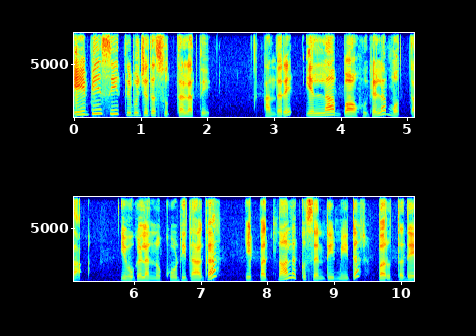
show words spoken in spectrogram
ಎಬಿಸಿ ತ್ರಿಭುಜದ ಸುತ್ತಳತೆ ಅಂದರೆ ಎಲ್ಲ ಬಾಹುಗಳ ಮೊತ್ತ. ಇವುಗಳನ್ನು ಕೂಡಿದಾಗ ಇಪ್ಪತ್ನಾಲ್ಕು ಸೆಂಟಿಮೀಟರ್ ಬರುತ್ತದೆ.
